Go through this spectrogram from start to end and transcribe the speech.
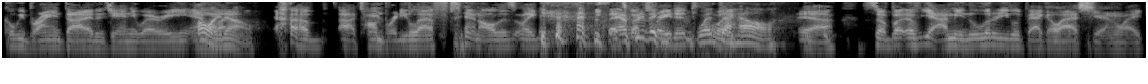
Kobe Bryant died in January. And, oh, like, I know. Uh, uh, Tom Brady left and all this like Yes, That's got traded, went to hell. yeah. So, but uh, yeah, I mean, literally, you look back at last year and like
